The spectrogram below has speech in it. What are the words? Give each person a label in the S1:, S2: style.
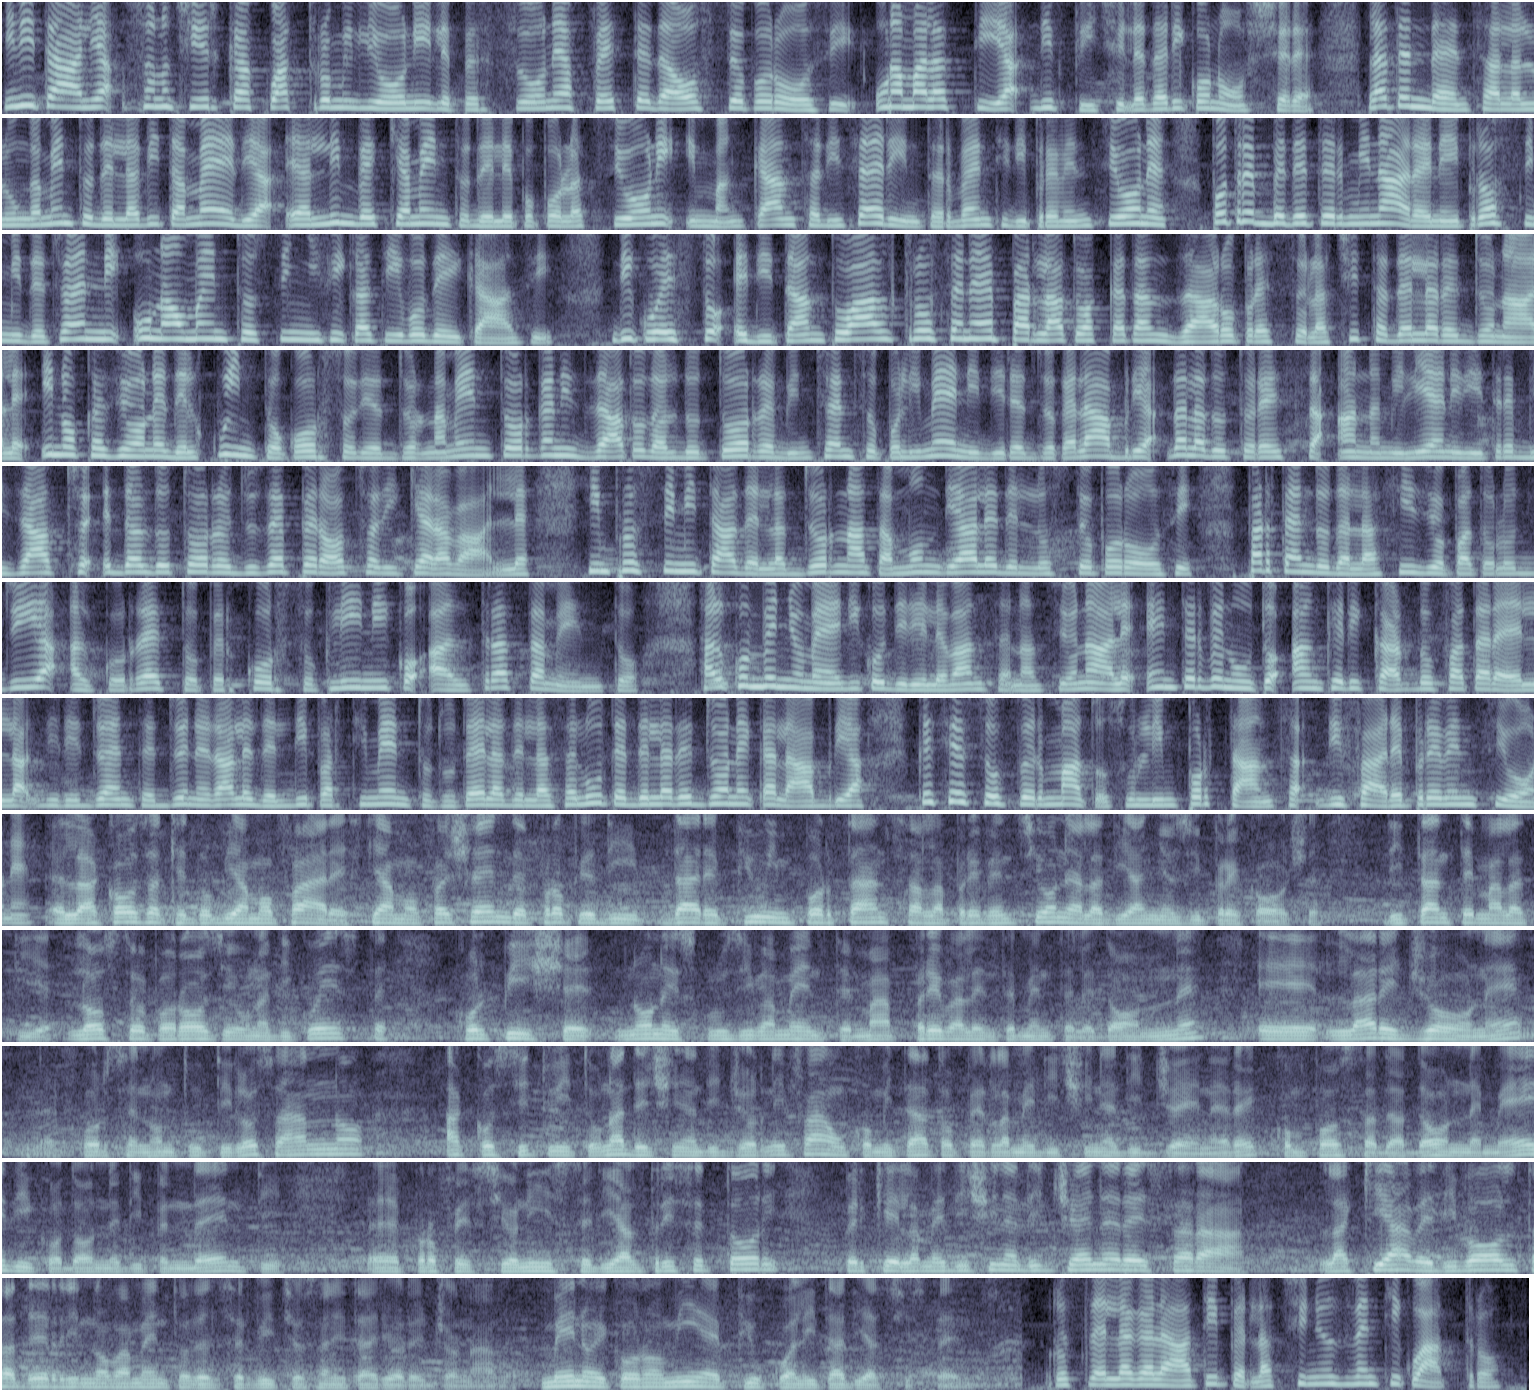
S1: In Italia sono circa 4 milioni le persone affette da osteoporosi, una malattia difficile da riconoscere. La tendenza all'allungamento della vita media e all'invecchiamento delle popolazioni, in mancanza di seri interventi di prevenzione, potrebbe determinare nei prossimi decenni un aumento significativo dei casi. Di questo e di tanto altro se ne è parlato a Catanzaro presso la cittadella regionale in occasione del quinto corso di aggiornamento organizzato dal dottor Vincenzo Polimeni di Reggio Calabria, dalla dottoressa Anna Anna Milieni di Trebisacce e dal dottor Giuseppe Roccia di Chiaravalle, in prossimità della giornata mondiale dell'osteoporosi, partendo dalla fisiopatologia al corretto percorso clinico al trattamento. Al convegno medico di rilevanza nazionale è intervenuto anche Riccardo Fatarella, dirigente generale del Dipartimento Tutela della Salute della Regione Calabria, che si è soffermato sull'importanza di fare prevenzione.
S2: La cosa che dobbiamo fare, stiamo facendo, è proprio di dare più importanza alla prevenzione e alla diagnosi precoce precoce di tante malattie. L'osteoporosi è una di queste, colpisce non esclusivamente ma prevalentemente le donne e la Regione, forse non tutti lo sanno, ha costituito una decina di giorni fa un comitato per la medicina di genere composta da donne medico, donne dipendenti, eh, professioniste di altri settori perché la medicina di genere sarà la chiave di volta del rinnovamento del servizio sanitario regionale. Meno economia e più qualità di assistenza.
S1: Rossella Galati per la CNews 24.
